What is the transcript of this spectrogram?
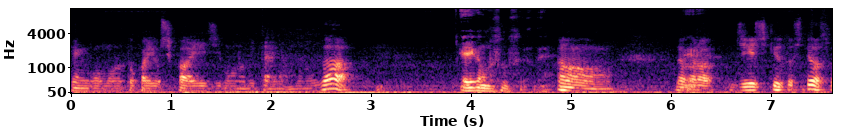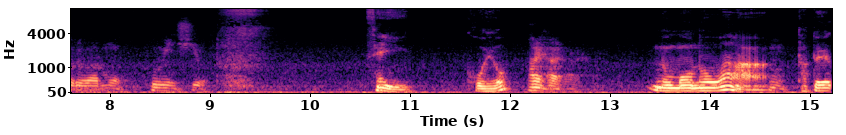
剣豪ものとか吉川英治ものみたいなものが映画もそうですよね。うん。だから GHQ としてはそれはもう封印しよう繊維紅葉とはいはいはい。のものは、うん。たとえ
